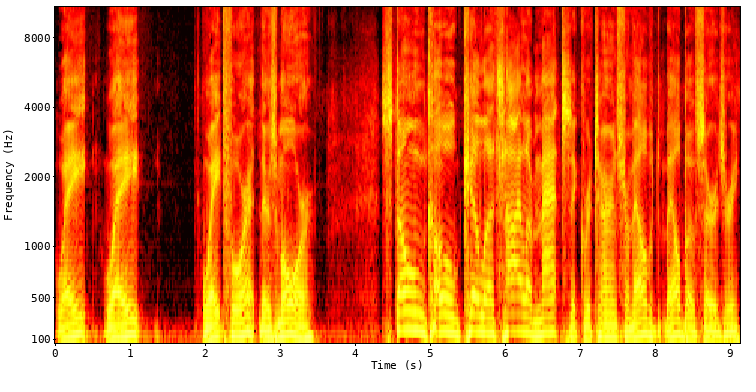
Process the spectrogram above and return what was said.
Wait, wait, wait for it. There's more. Stone cold killer Tyler Matzek returns from el- elbow surgery,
